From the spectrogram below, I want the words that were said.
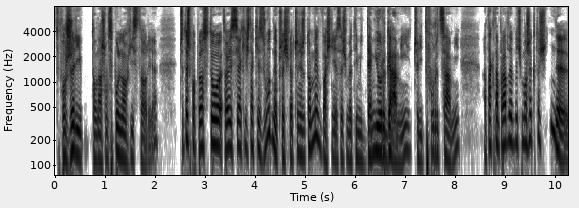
tworzyli tą naszą wspólną historię, czy też po prostu to jest jakieś takie złudne przeświadczenie, że to my właśnie jesteśmy tymi demiurgami, czyli twórcami, a tak naprawdę być może ktoś inny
